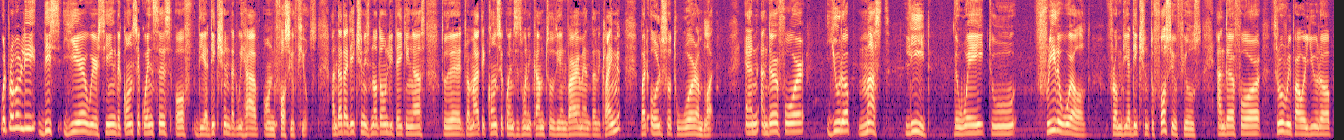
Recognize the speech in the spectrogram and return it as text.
Well, probably this year we're seeing the consequences of the addiction that we have on fossil fuels. And that addiction is not only taking us to the dramatic consequences when it comes to the environment and the climate, but also to war and blood. And, and therefore, Europe must lead the way to free the world from the addiction to fossil fuels, and therefore, through Repower Europe,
